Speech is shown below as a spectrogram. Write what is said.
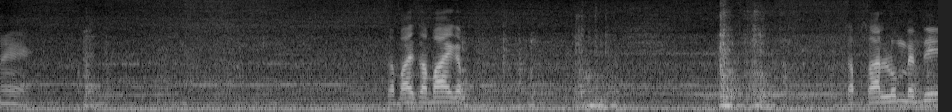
นี่ สบายสบายครับ กับการล้มแบบนี้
